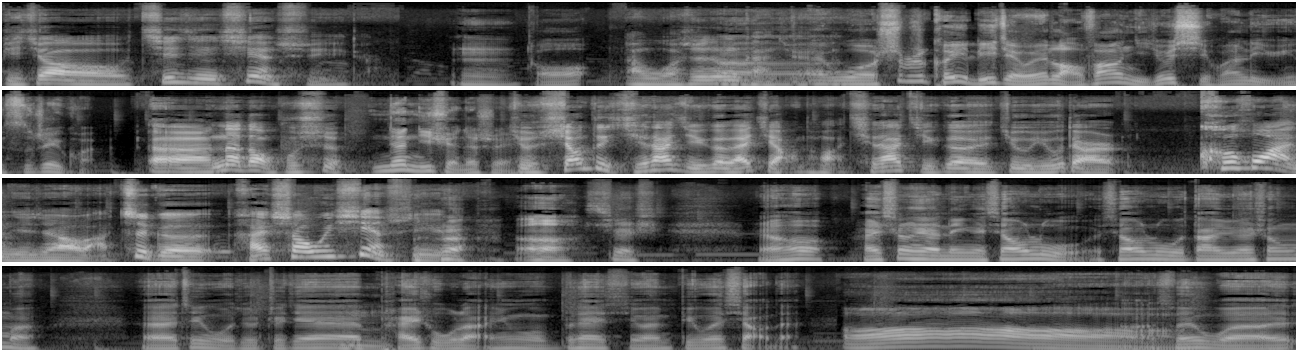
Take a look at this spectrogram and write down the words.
比较接近现实一点嗯，哦，啊，我是这种感觉。哎，我是不是可以理解为老方你就喜欢李云思这款？呃，那倒不是，那你选的谁？就相对其他几个来讲的话，其他几个就有点儿科幻，你知道吧？这个还稍微现实一点。啊，确实。然后还剩下那个肖路，肖路大学生嘛，呃，这个我就直接嗯排除了，因为我不太喜欢比我小的哦啊，，所以我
